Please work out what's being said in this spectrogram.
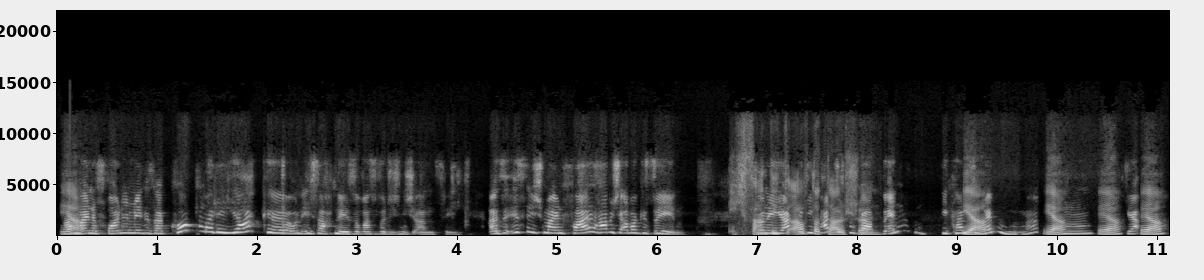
Ja. Hat meine Freundin mir gesagt, guck mal die Jacke. Und ich sag, nee, sowas würde ich nicht anziehen. Also ist nicht mein Fall, habe ich aber gesehen. Ich fand so eine Jacke, auch die total schön. Wenden. Die kannst ja. du wenden, ne? Ja, mhm. ja, ja, ja.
